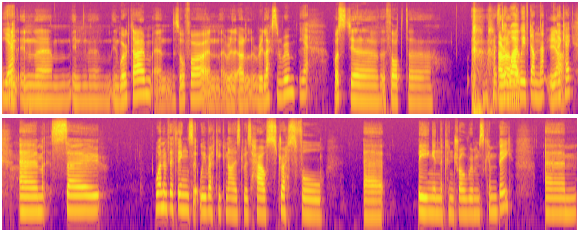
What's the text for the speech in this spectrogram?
Yeah. in in um, in um, in work time and the sofa and a, re- relaxing room. Yeah. What's the thought? Uh, as to why that? we've done that. Yeah. Okay. Um, so, one of the things that we recognised was how stressful uh, being in the control rooms can be. Um,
